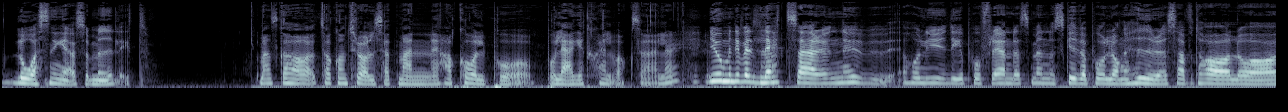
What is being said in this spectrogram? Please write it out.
låsningar som möjligt. Man ska ha, ta kontroll så att man har koll på, på läget själv också, eller? Jo, men det är väldigt lätt så här, nu håller ju det på att förändras, men att skriva på långa hyresavtal och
